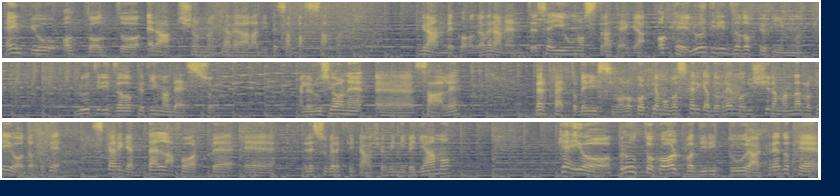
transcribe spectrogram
e in più ho tolto Eruption che aveva la difesa abbassata. Grande Koga, veramente, sei uno stratega. Ok, lui utilizza doppio team. Lui utilizza doppio team adesso. L'illusione eh, sale. Perfetto, benissimo, lo colpiamo con scarica, dovremmo riuscire a mandarlo KO, dato che scarica è bella forte e, ed è super efficace, quindi vediamo. KO, brutto colpo addirittura, credo che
